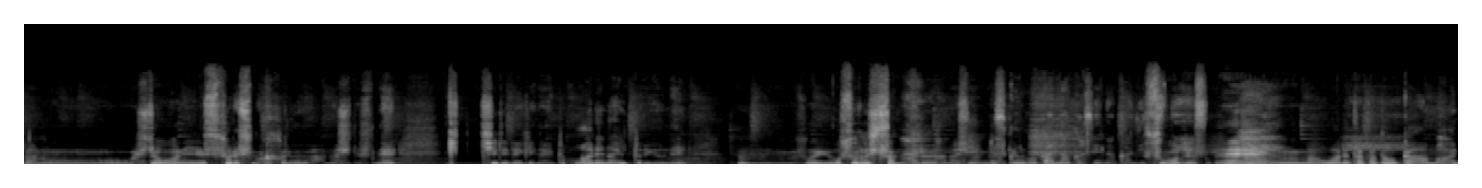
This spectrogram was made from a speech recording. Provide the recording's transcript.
あのー非常にストレスのかかる話ですね。きっちりできないと終われないというね、うん、そういう恐ろしさのある話なんですけど。落語家泣かせな感じですね。そうですね、うんまあ終われたかどうかまあい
